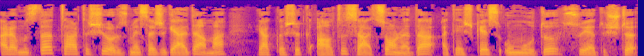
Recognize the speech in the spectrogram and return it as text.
aramızda tartışıyoruz mesajı geldi ama yaklaşık 6 saat sonra da ateşkes umudu suya düştü.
